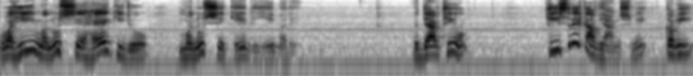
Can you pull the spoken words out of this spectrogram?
वही मनुष्य है कि जो मनुष्य के लिए मरे। विद्यार्थियों, तीसरे काव्यांश में कवि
